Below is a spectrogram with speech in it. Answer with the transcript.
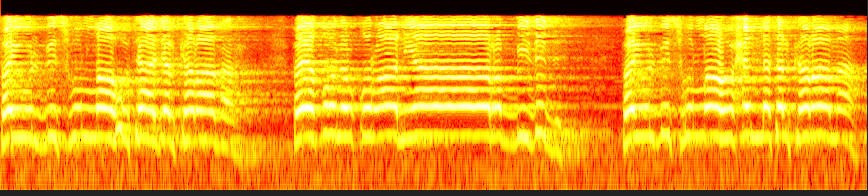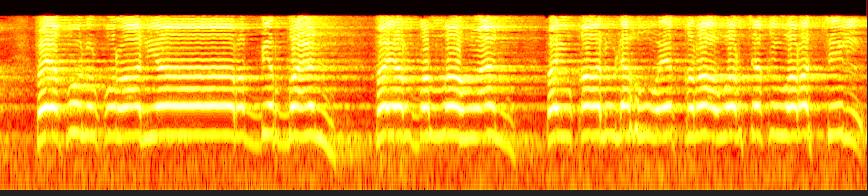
فيلبسه الله تاج الكرامة فيقول القرآن يا رب زد فيلبسه الله حلة الكرامة فيقول القرآن يا رب ارض عنه فيرضى الله عنه فيقال له اقرأ وارتق ورتل.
